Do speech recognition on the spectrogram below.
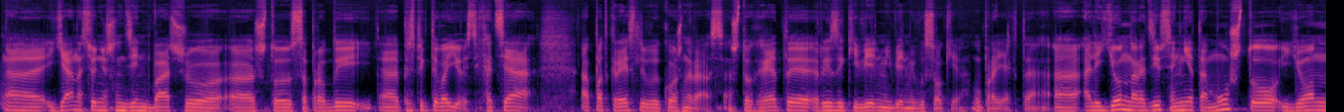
э, я на сённяшні дзень бачу что сапраўды перспектыва ёсць хотя подкрэсліваю кожны раз что гэты рызыкі вельмі вельмі высокія у проекта але ён нарадзіўся не таму что ён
